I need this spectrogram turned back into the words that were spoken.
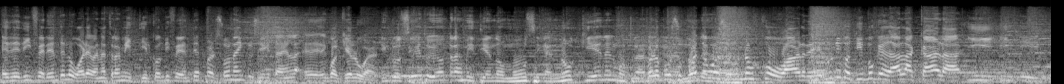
eh, de diferentes lugares, van a transmitir con diferentes personas, inclusive que están en, la- eh, en cualquier lugar. Inclusive estuvieron transmitiendo música, no quieren mostrar. Pero la por cara, supuesto no son unos cobardes. El único tipo que da la cara y, y- y- y,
